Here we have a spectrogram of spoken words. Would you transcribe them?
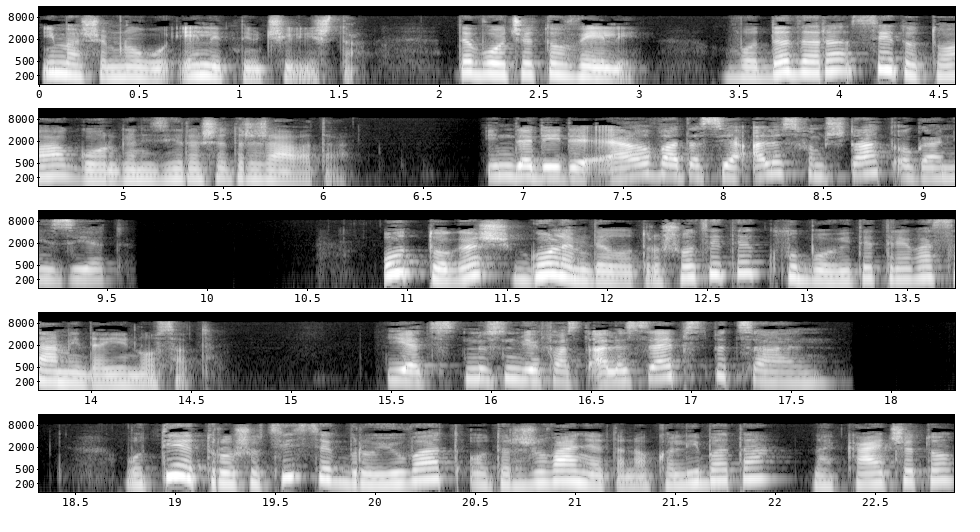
Имаше многу елитни училишта. Девојчето вели, во ДДР сето тоа го организираше државата. In der DDR war das ja alles vom Staat organisiert. Од тогаш голем дел од трошоците клубовите треба сами да ги носат. Jetzt müssen wir fast alles selbst bezahlen. Во тие трошоци се вбројуваат одржувањето на колибата, на кајчето,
